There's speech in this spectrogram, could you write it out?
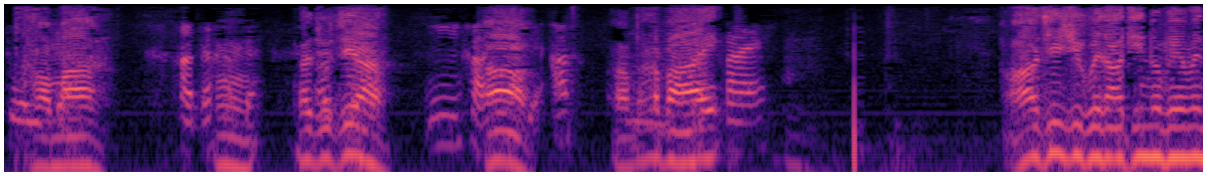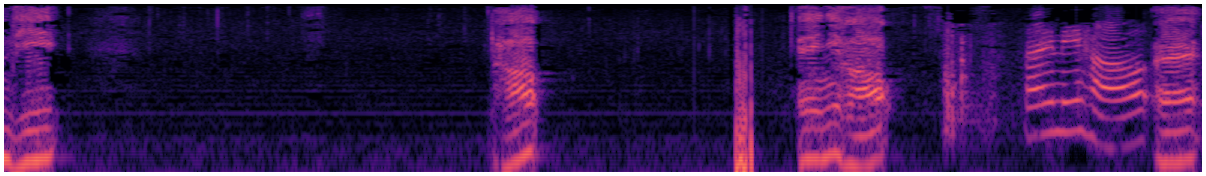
多一个。好？吗？好的，好的嗯。，那就这样，嗯，好，啊谢谢啊。好拜拜拜。好，继续回答听众朋友问题。好，哎，你好，哎，你好，哎，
